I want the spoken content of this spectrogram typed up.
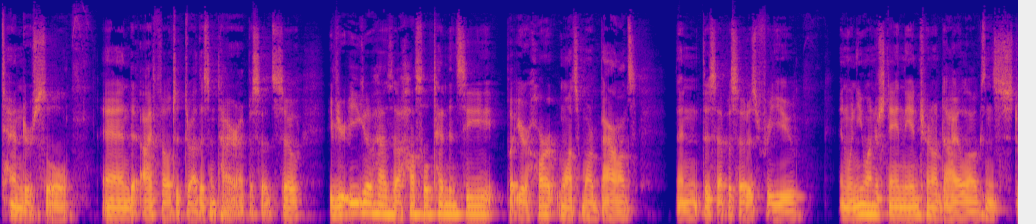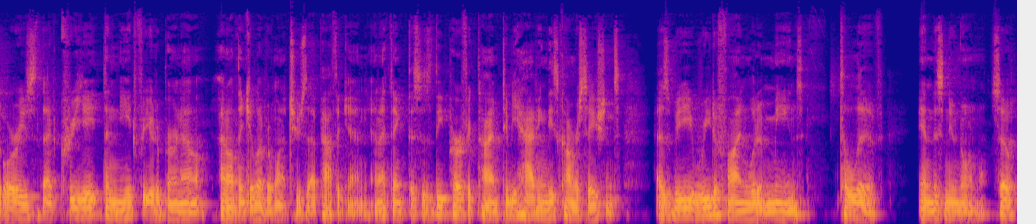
tender soul. And I felt it throughout this entire episode. So, if your ego has a hustle tendency, but your heart wants more balance, then this episode is for you. And when you understand the internal dialogues and stories that create the need for you to burn out, I don't think you'll ever want to choose that path again. And I think this is the perfect time to be having these conversations as we redefine what it means to live in this new normal. So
